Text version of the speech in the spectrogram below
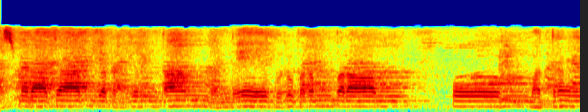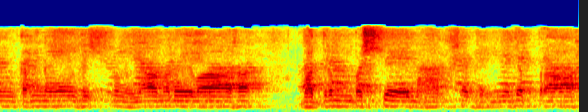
अस्मदाचार्यपर्यन्ताम् वंदे गुरुपरम्पराम्। ॐ भद्रं कर्णेभिः शृणुयामदेवाः भद्रं पश्येमाक्षभिर्यजप्राः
